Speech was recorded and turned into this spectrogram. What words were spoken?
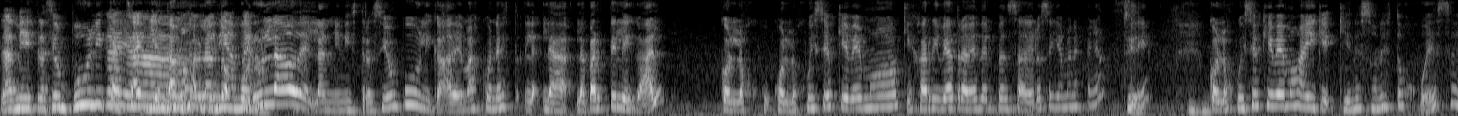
la administración pública ya Y estamos hablando, por menos. un lado, de la administración pública, además con esto, la, la, la parte legal, con los, con los juicios que vemos, que Harry ve a través del pensadero, ¿se llama en español? Sí. Con los juicios que vemos ahí, que ¿quiénes son estos jueces?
